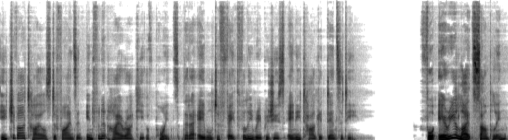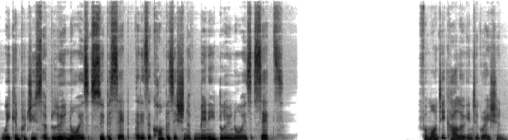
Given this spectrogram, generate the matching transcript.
each of our tiles defines an infinite hierarchy of points that are able to faithfully reproduce any target density. For area light sampling, we can produce a blue noise superset that is a composition of many blue noise sets. For Monte Carlo integration,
